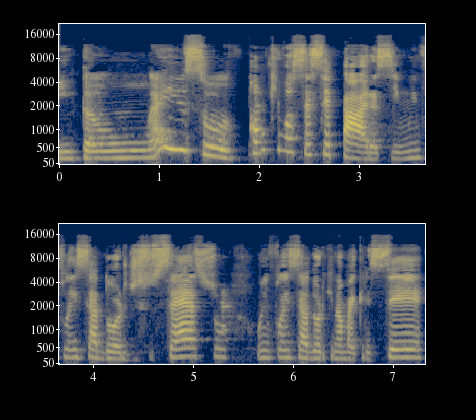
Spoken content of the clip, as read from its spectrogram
Então, é isso. Como que você separa assim um influenciador de sucesso, um influenciador que não vai crescer?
